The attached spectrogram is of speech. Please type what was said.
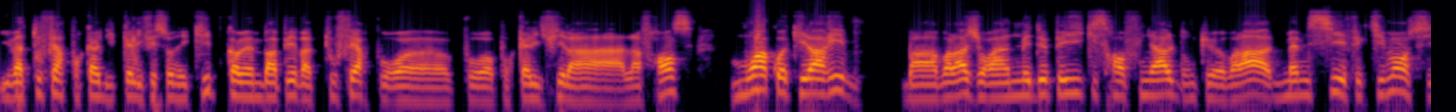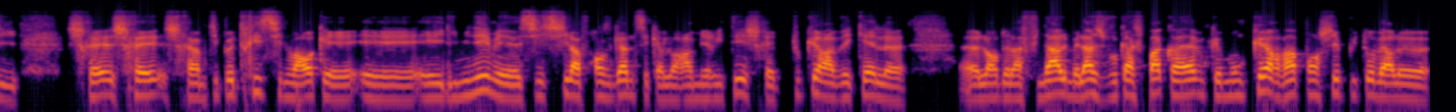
il va tout faire pour qualifier son équipe, comme Mbappé va tout faire pour euh, pour pour qualifier la, la France. Moi, quoi qu'il arrive, bah voilà, j'aurai un de mes deux pays qui sera en finale. Donc euh, voilà, même si effectivement, si je serais, je serais, je serais un petit peu triste si le Maroc est, est, éliminé, mais si, si la France gagne, c'est qu'elle l'aura mérité. Je serais tout cœur avec elle euh, lors de la finale. Mais là, je vous cache pas quand même que mon cœur va pencher plutôt vers le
